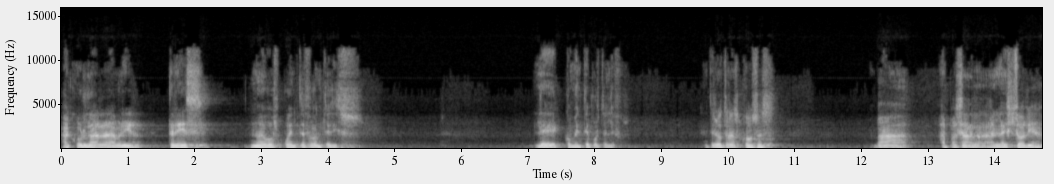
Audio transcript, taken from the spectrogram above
acordar abrir tres nuevos puentes fronterizos. Le comenté por teléfono. Entre otras cosas, va a pasar a la historia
